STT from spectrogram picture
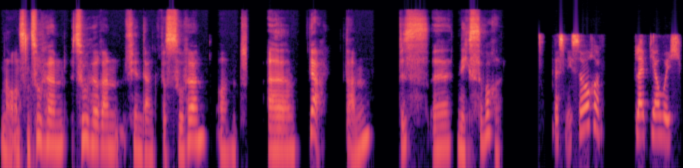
genau, unseren Zuhörern, Zuhörern vielen Dank fürs Zuhören und äh, ja, dann bis äh, nächste Woche. Bis nächste Woche. Bleibt ja ruhig.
